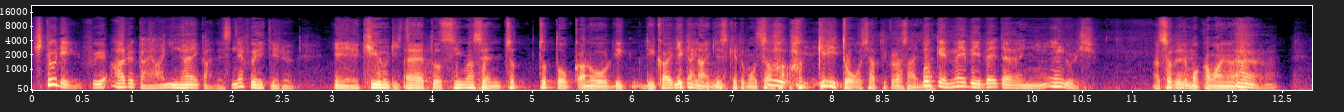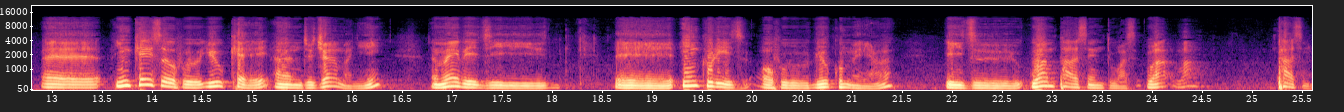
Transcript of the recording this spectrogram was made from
一人増えあるかいないかですね増えてる、えー寄与率、えっ、と、すいません。ちょちょっと、あの、理理解できないんですけども、ちょっとははっきりとおっしゃってくださいね。Okay, maybe better in English. それでも構いません。Uh, uh, in case of UK and Germany, uh, maybe the uh, increase of leukemia is uh, 1% was one, one person,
